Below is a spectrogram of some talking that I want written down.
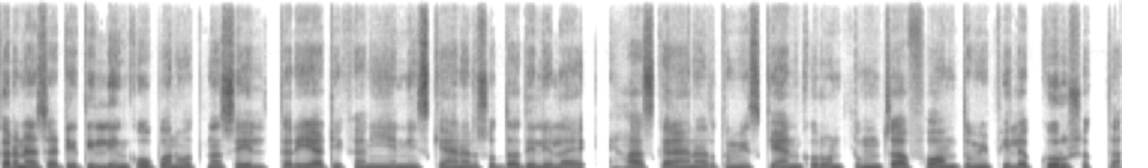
करण्यासाठी ती लिंक ओपन होत नसेल तर या ठिकाणी यांनी स्कॅनर सुद्धा दिलेला आहे. हा स्कॅनर तुम्ही स्कॅन करून तुमचा फॉर्म तुम्ही फिलअप करू शकता.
